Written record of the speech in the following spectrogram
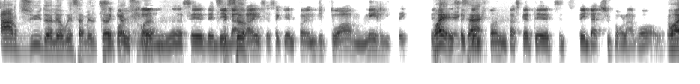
ardu de Lewis Hamilton. C'est pas le fun, c'est des, batailles, c'est ça qui est le fun. Une victoire méritée. Oui, exact. C'est le fun parce que tu t'es battu pour l'avoir. Oui,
